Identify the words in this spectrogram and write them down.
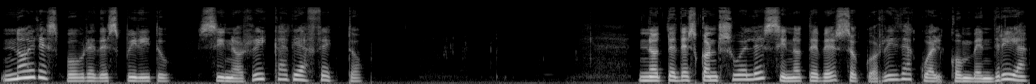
no eres pobre de espíritu, sino rica de afecto. No te desconsueles si no te ves socorrida cual convendría,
